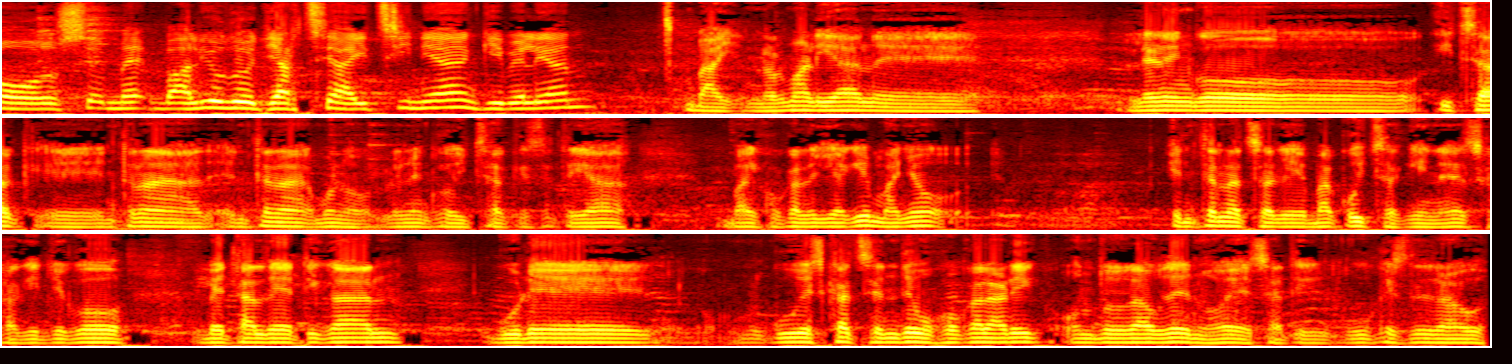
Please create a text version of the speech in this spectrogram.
o ze, me, balio du jartzea aitzinean, gibelean? Bai, normalian e, lehenengo hitzak e, entrena, entrena, bueno, lehenengo hitzak ez bai jokalariakin, baina entrenatzaile bakoitzakin, ez, jakiteko betaldeetikan, gure gu eskatzen dugu jokalarik ondo daude no ez ati guk ez dugu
